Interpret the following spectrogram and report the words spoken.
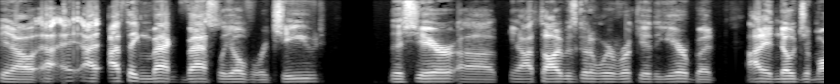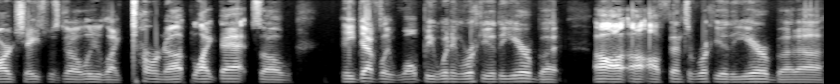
you know, I, I, I think Mac vastly overachieved this year. Uh, you know, I thought he was going to win Rookie of the Year, but I didn't know Ja'Marr Chase was going to like turn up like that. So he definitely won't be winning Rookie of the Year, but uh, uh, Offensive Rookie of the Year. But uh,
